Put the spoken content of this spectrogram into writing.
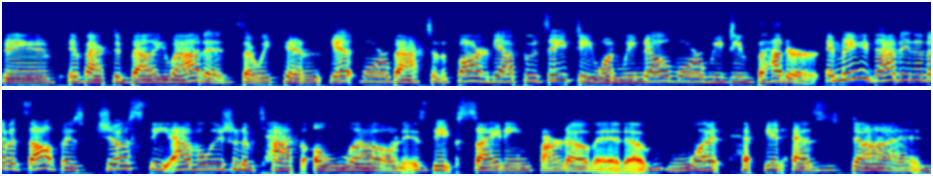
They've impacted value added. So we can get more back to the farm. Yeah, food safety. When we know more, we do better. And maybe that in and of itself is just the evolution of tech alone is the exciting part of it, of what it has done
